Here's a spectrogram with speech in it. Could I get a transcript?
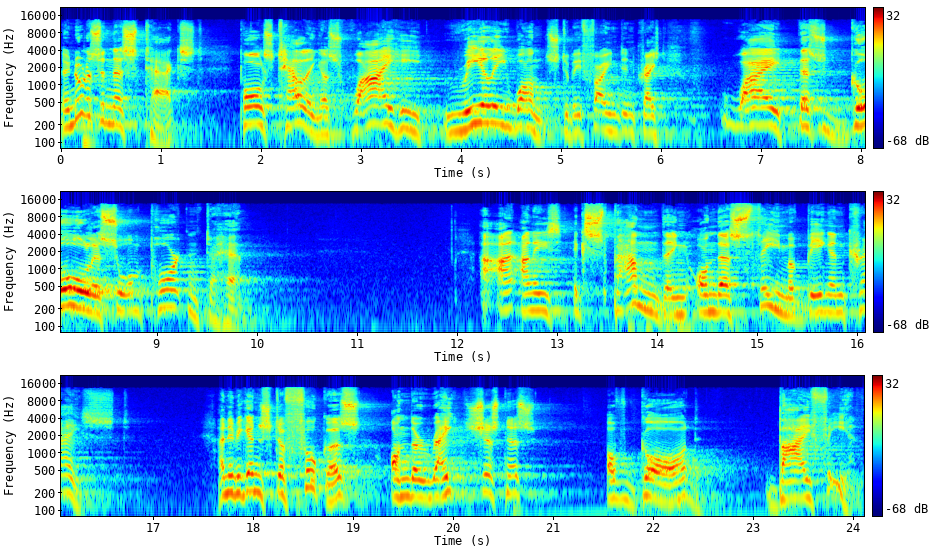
Now, notice in this text, Paul's telling us why he really wants to be found in Christ, why this goal is so important to him. And he's expanding on this theme of being in Christ. And he begins to focus on the righteousness of God by faith.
